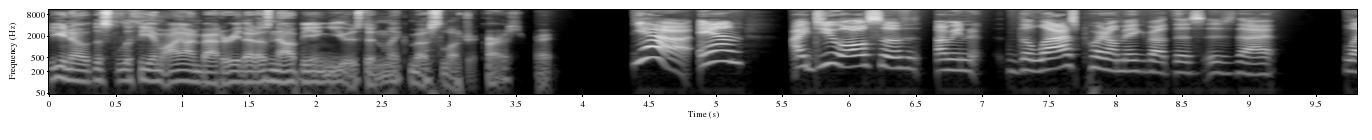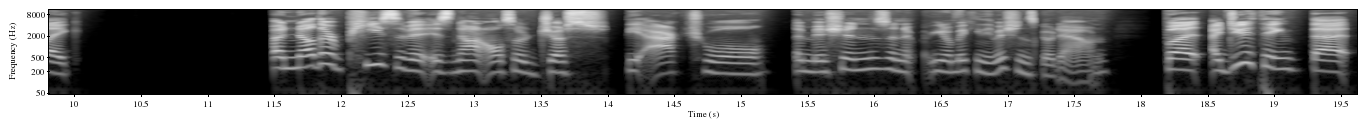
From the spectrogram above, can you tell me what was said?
you know this lithium ion battery that is now being used in like most electric cars, right? Yeah, and I do also I mean the last point I'll make about this is that like another piece of it is not also just the actual emissions and you know making the emissions go down, but I do think that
